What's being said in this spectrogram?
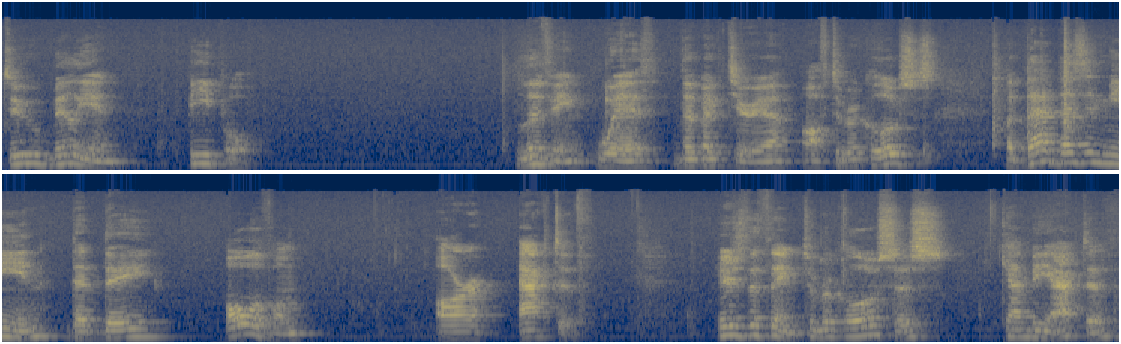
2 billion people living with the bacteria of tuberculosis. But that doesn't mean that they, all of them, are active. Here's the thing, tuberculosis can be active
